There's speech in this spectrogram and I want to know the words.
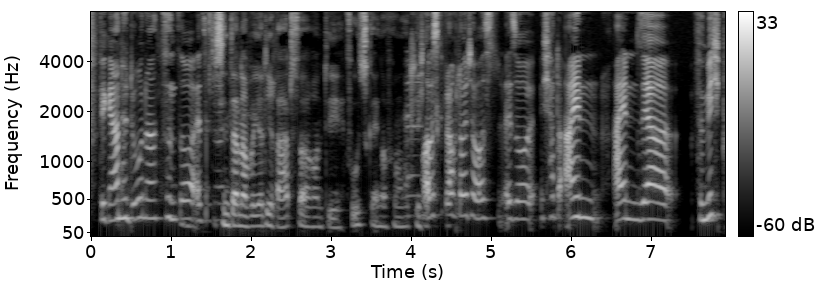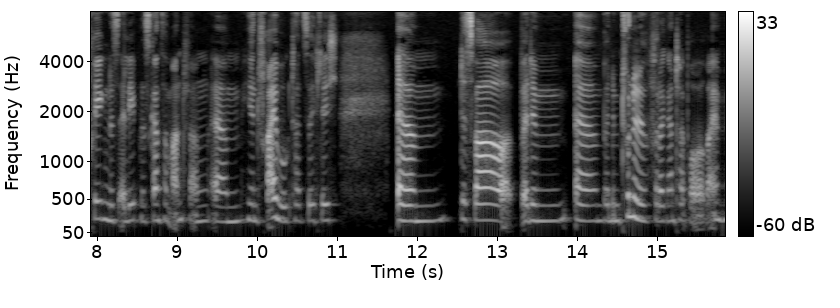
vegane Donuts und so. Also, das sind dann aber eher die Radfahrer und die Fußgänger vermutlich. aber es gibt auch Leute aus, also ich hatte ein, ein sehr für mich prägendes Erlebnis ganz am Anfang, ähm, hier in Freiburg tatsächlich. Ähm, das war bei dem, äh, bei dem Tunnel vor der Ganter Brauerei.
